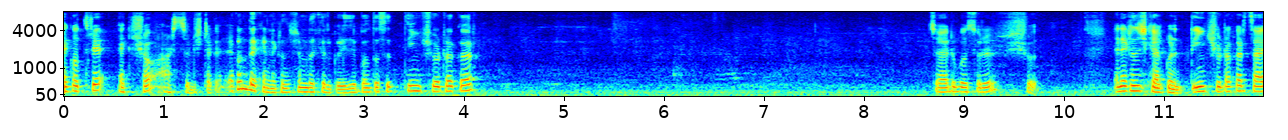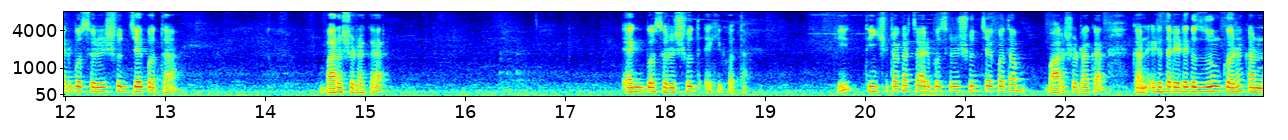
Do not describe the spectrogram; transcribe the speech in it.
একত্রে একশো আটচল্লিশ টাকা। এখন দেখেন জিনিস আমরা খেয়াল করি যে বলতেছে তিনশো টাকার চার বছরের সুদ। এনে একটা জিনিস খেয়াল করেন, তিনশো টাকার চার বছরের সুদ যে কথা, বারোশো টাকার এক বছরের সুদ একই কথা। কি? তিনশো টাকার চার বছরের সুদ যে কথা, বারোশো টাকার, কারণ এটা দ্বারা এটাকে জুম করেন, কারণ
